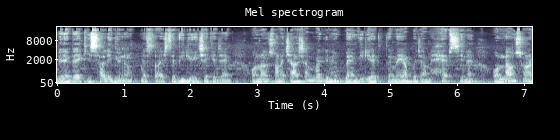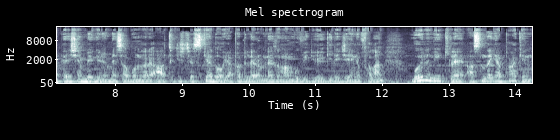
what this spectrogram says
Ve belki salı günü mesela işte videoyu çekeceğim. Ondan sonra çarşamba günü ben video editleme yapacağım hepsini. Ondan sonra perşembe günü mesela bunları artık işte schedule yapabilirim. Ne zaman bu videoya gideceğini falan. Böylelikle aslında yaparken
